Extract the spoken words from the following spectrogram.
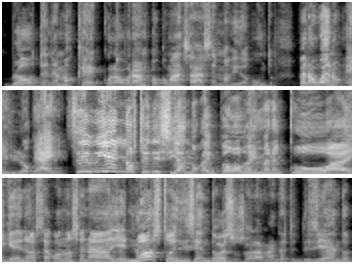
bro, tenemos que colaborar un poco más, ¿sabes? Hacer más videos juntos. Pero bueno, es lo que hay. Si bien no estoy diciendo que hay pocos gamers en Cuba y que no se conoce nadie, no estoy diciendo eso, solamente estoy diciendo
